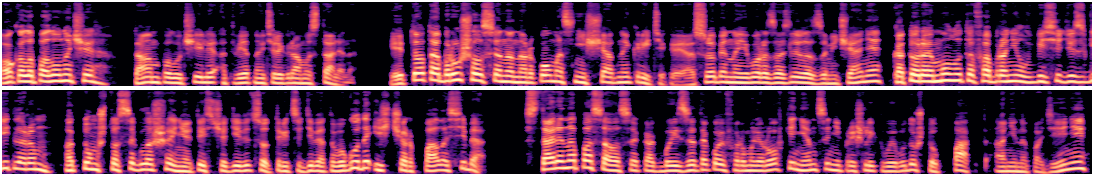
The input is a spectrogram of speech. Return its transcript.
Около полуночи там получили ответную телеграмму Сталина. И тот обрушился на наркома с нещадной критикой. Особенно его разозлило замечание, которое Молотов обронил в беседе с Гитлером о том, что соглашение 1939 года исчерпало себя. Сталин опасался, как бы из-за такой формулировки немцы не пришли к выводу, что пакт о ненападении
